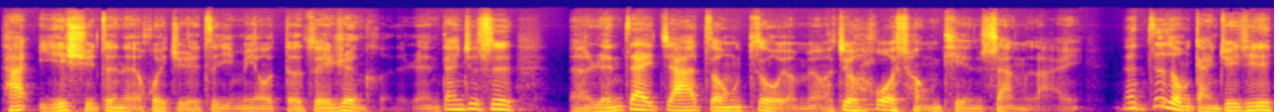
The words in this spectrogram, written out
他也许真的会觉得自己没有得罪任何的人，但就是呃，人在家中坐，有没有就祸从天上来？那这种感觉，其实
